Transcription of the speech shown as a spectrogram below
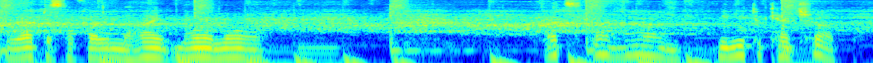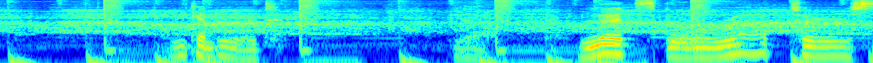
the Raptors are falling behind more and more. What's going on? We need to catch up. We can do it. Yeah. Let's go Raptors.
